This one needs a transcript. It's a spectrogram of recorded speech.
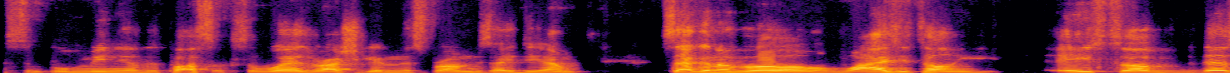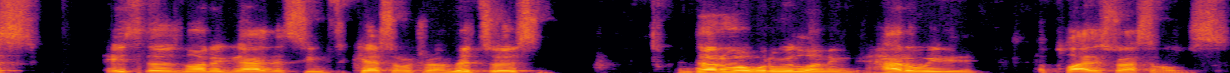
the simple meaning of the pasuk. So where is Rashi getting this from? This idea. Second of all, why is he telling Esav this? Esav is not a guy that seems to care so much about mitzvahs. And third of all, what are we learning? How do we apply this to ourselves?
